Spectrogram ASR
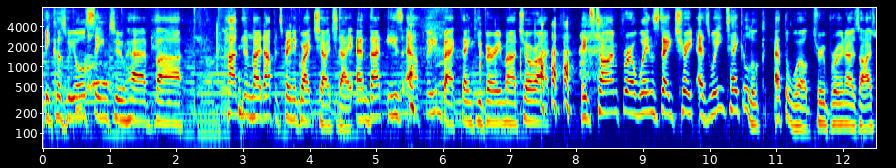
because we all seem to have uh, hugged and made up. It's been a great show today. And that is our feedback. Thank you very much. All right. It's time for a Wednesday treat as we take a look at the world through Bruno's eyes.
